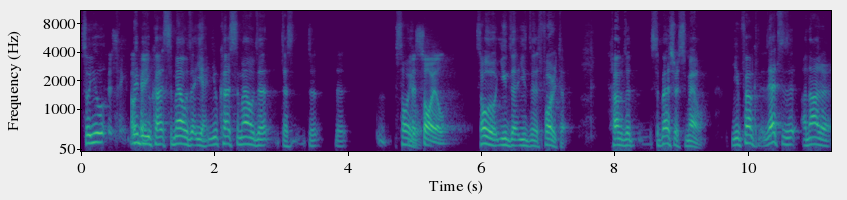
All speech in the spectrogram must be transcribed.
So you maybe okay. you can smell the yeah you can smell the the the, the soil the soil soil in the in the forest have the special smell. In fact, that's another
